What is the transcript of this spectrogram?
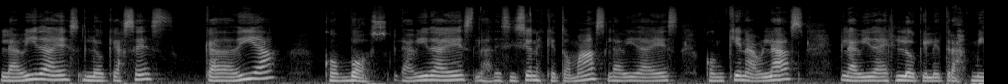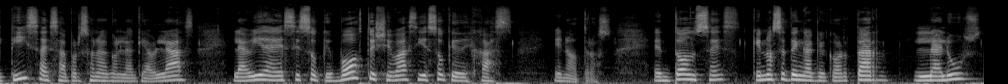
la vida es lo que haces cada día con vos. La vida es las decisiones que tomás, la vida es con quién hablas, la vida es lo que le transmitís a esa persona con la que hablas, la vida es eso que vos te llevas y eso que dejás en otros. Entonces, que no se tenga que cortar la luz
